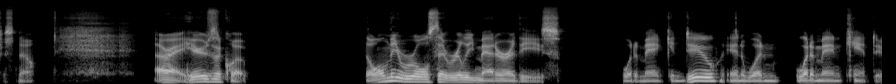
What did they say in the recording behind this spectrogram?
Just know. All right, here's the quote. The only rules that really matter are these: what a man can do and what what a man can't do.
